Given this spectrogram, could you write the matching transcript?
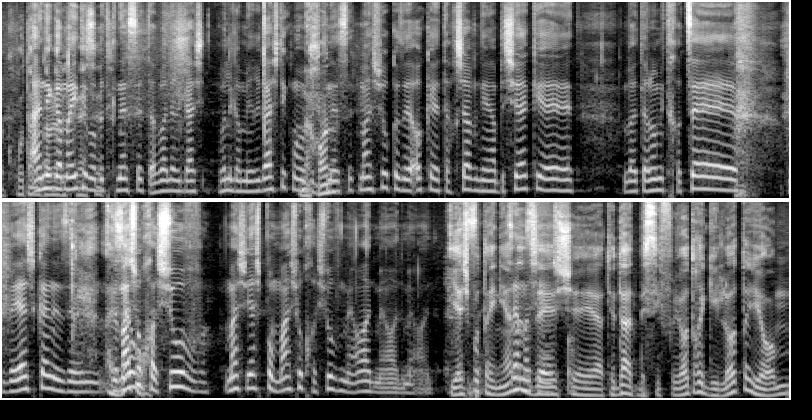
לקחו אותנו אני גם גם לבית הייתי כנסת. בבית כנסת, אבל, הרגש, אבל גם הרגשתי כמו נכון. בבית כנסת, משהו כזה, אוקיי, אתה עכשיו נהיה בשקט, ואתה לא מתחצף, ויש כאן איזה, זה משהו זהו. חשוב, מש, יש פה משהו חשוב מאוד מאוד מאוד. יש פה את העניין זה הזה. שאת יודעת, בספריות רגילות היום,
